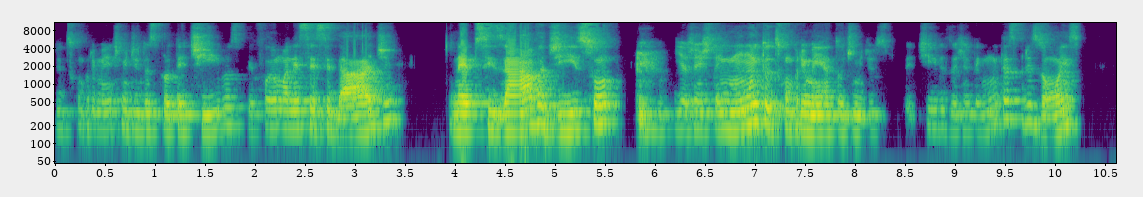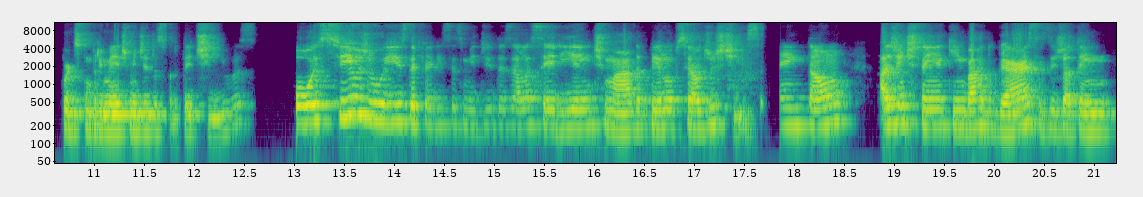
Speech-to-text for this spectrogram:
de descumprimento de medidas protetivas, porque foi uma necessidade, né? Precisava disso, e a gente tem muito descumprimento de medidas protetivas, a gente tem muitas prisões por descumprimento de medidas protetivas. Pois, se o juiz deferisse as medidas, ela seria intimada pelo oficial de justiça. Então, a gente tem aqui em Barra do Garças, e já tem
